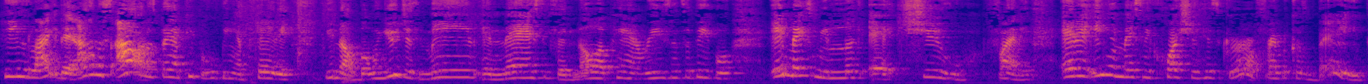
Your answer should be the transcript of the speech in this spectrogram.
he's like that. I understand, I don't understand people who being petty, you know, but when you just mean and nasty for no apparent reason to people, it makes me look at you funny. And it even makes me question his girlfriend because, babe,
